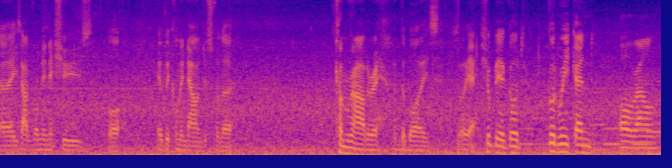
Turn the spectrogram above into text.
Uh, he's had running issues, but he'll be coming down just for the camaraderie of the boys. So yeah, should be a good good weekend all round.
